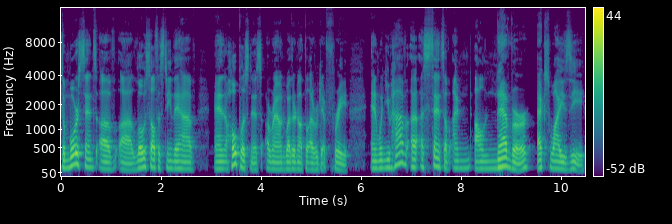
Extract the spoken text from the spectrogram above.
the more sense of uh, low self esteem they have and hopelessness around whether or not they'll ever get free. And when you have a, a sense of I'm I'll never X Y Z,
